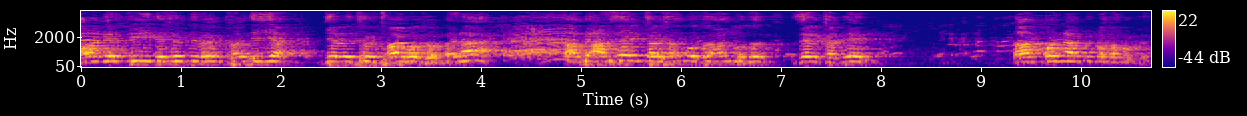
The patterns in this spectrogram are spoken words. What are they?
আমার নেত্রী দেশের খালেদি জিয়া, জেলে ছিল ছয় বছর, তাই না? আপনি আসেন ছয় সাত বছর, আট বছর জেল খাটেন তারপর না আপনি কথা বলবেন।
